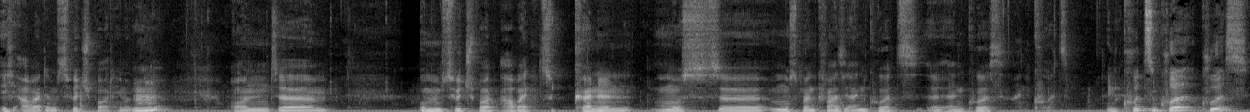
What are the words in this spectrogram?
ich arbeite im Switchboard hin und wieder. Und ähm, um im Switchboard arbeiten zu können, muss, äh, muss man quasi einen, Kurz, äh, einen Kurs, einen Kurs. einen kurzen Kur Kurs,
